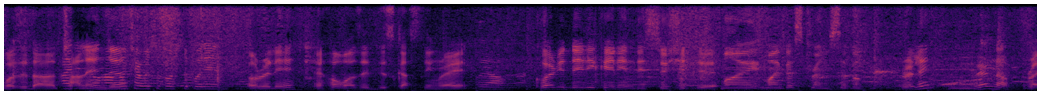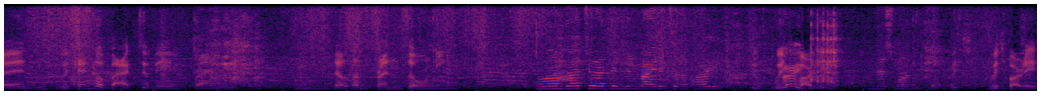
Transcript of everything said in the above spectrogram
Was it a I didn't know how much I was supposed to put in. Oh, really? And how was it? Disgusting, right? Yeah. Who are you dedicating this sushi to? My my best friend Seba. Really? Mm. We're not friends. We can go back to being friends. Mm. That was a friend zoning. Well, I'm glad you had been invited to the party. To which Very party? good. This one. Which which party?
